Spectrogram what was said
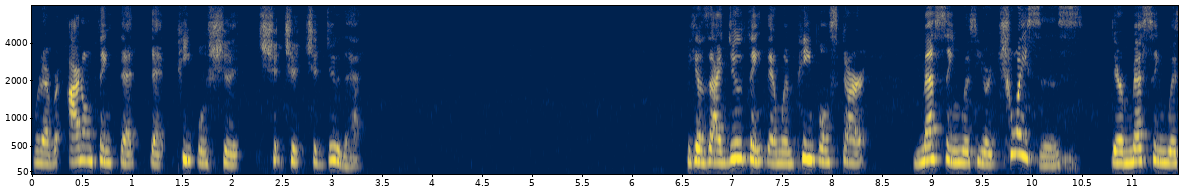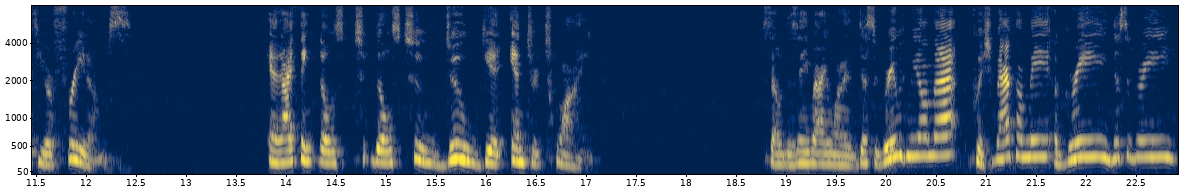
whatever i don't think that that people should should should, should do that because i do think that when people start messing with your choices they're messing with your freedoms and I think those two, those two do get intertwined. So, does anybody want to disagree with me on that? Push back on me? Agree? Disagree?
